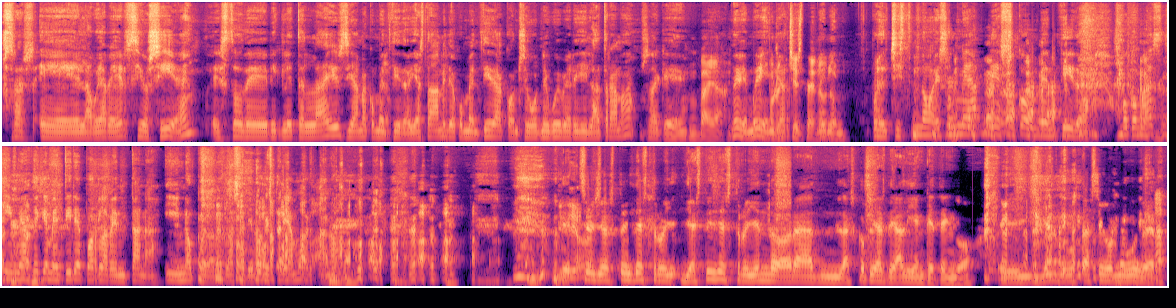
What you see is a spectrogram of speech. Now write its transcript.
Ostras, eh, la voy a ver sí o sí, ¿eh? Esto de Big Little Lies ya me ha convencido. Ya estaba medio convencida con Sigourney Weaver y la trama, o sea que... Vaya, muy bien, muy bien. por el chiste no. Por el chiste, no, eso me ha desconvencido un poco más y me hace que me tire por la ventana y no puedo ver la serie porque estaría muerta, ¿no? De hecho, yo estoy, destruy ya estoy destruyendo ahora las copias de Alien que tengo. Eh, ya no me gusta Sigourney Weaver.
